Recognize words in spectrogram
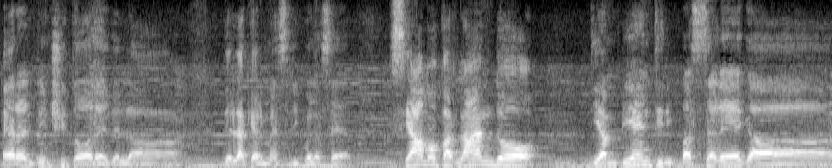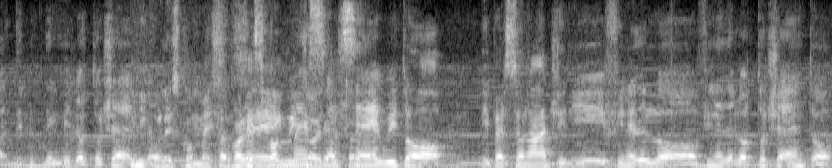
era il vincitore della, della kermesse di quella sera. Stiamo parlando di ambienti di bassa lega del 1800. Quindi con le scommesse, con le scommesse al seguito di personaggi di fine, dello, fine dell'Ottocento,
